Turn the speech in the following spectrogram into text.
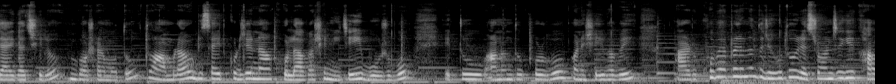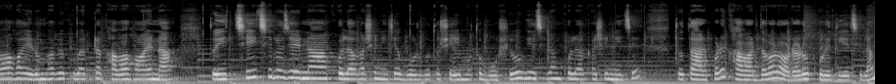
জায়গা ছিল বসার মতো। তো আমরাও ডিসাইড করি যে না, খোলা আকাশের নিচেই বসবো, একটু আনন্দ করব মানে সেইভাবেই। আর খুব একটা জানেন তো, যেহেতু রেস্টুরেন্টে গিয়ে খাওয়া হয়, এরমভাবে খুব একটা খাওয়া হয় না। তো ইচ্ছেই ছিল যে না খোলা আকাশের নিচে বসবো, তো সেই মতো বসেও গিয়েছিলাম খোলা আকাশের নিচে। তো তারপরে খাবার দাবার অর্ডারও করে দিয়েছিলাম।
